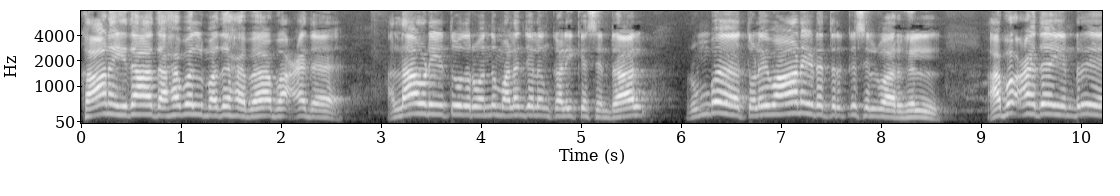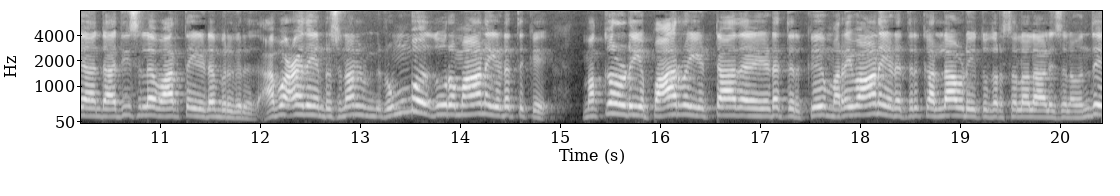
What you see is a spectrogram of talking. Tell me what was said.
கான இதா தகவல் மதுஹப பாத அல்லாவுடைய தூதர் வந்து மலஞ்சலம் கழிக்க சென்றால் ரொம்ப தொலைவான இடத்திற்கு செல்வார்கள். அபஅத என்று அந்த அதிசல வார்த்தை இடம் இருக்கிறது அபஅத என்று சொன்னால் ரொம்ப தூரமான இடத்துக்கு மக்களுடைய பார்வை எட்டாத இடத்திற்கு மறைவான இடத்திற்கு அல்லாவுடைய தூதர் சல்லா அலிஸ்லம் வந்து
